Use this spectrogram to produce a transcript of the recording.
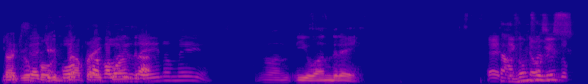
E Tá, precisa de pouco pra para com o valorizar. Andrei no meio. E o Andrei. É, Tá, tem vamos que ter fazer isso.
